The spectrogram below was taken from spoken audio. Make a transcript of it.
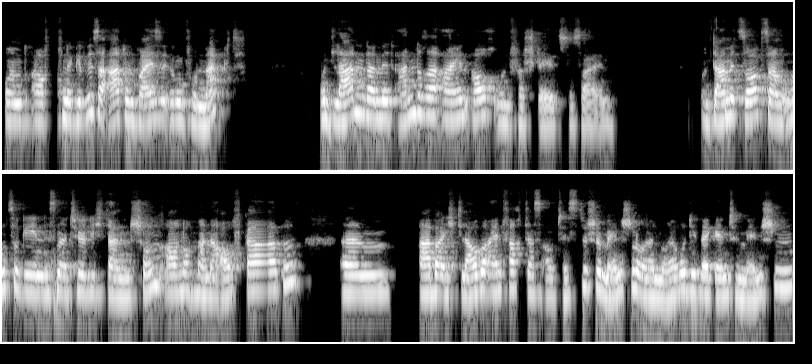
und auf eine gewisse Art und Weise irgendwo nackt und laden damit andere ein, auch unverstellt zu sein. Und damit sorgsam umzugehen, ist natürlich dann schon auch nochmal eine Aufgabe. Ähm, aber ich glaube einfach, dass autistische Menschen oder neurodivergente Menschen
